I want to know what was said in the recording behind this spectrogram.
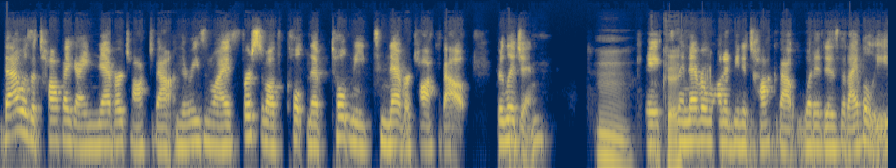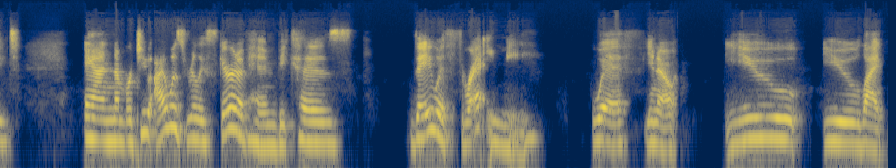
that was a topic i never talked about and the reason why is first of all the cult ne- told me to never talk about religion Mm, okay. They never wanted me to talk about what it is that I believed. And number two, I was really scared of him because they would threaten me with, you know, you, you like,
